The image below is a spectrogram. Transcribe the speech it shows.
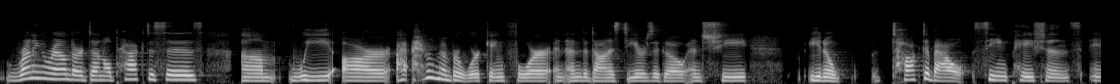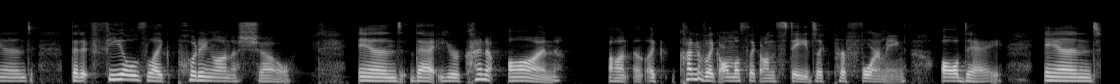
running around our dental practices. Um, we are, I, I remember working for an endodontist years ago, and she, you know, talked about seeing patients and that it feels like putting on a show and that you're kind of on on like kind of like almost like on stage like performing all day and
